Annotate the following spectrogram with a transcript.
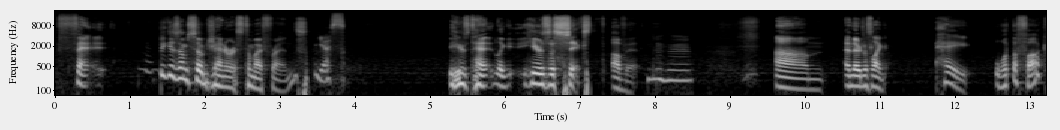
Fa- because I'm so generous to my friends. Yes. Here's ten, like here's a sixth of it. Mm-hmm. Um, and they're just like, hey, what the fuck?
